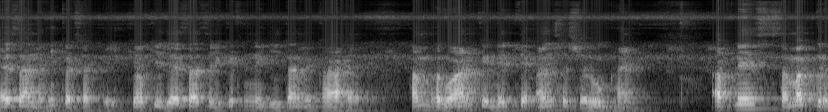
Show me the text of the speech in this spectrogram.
ऐसा नहीं कर सकते, क्योंकि जैसा श्री कृष्ण ने गीता में कहा है, हम भगवान के नित्य अंश स्वरूप हैं। अपने समग्र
